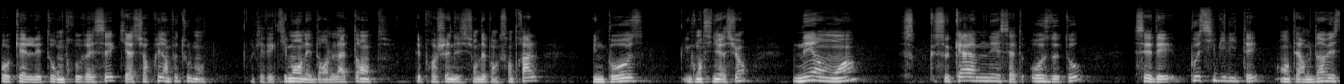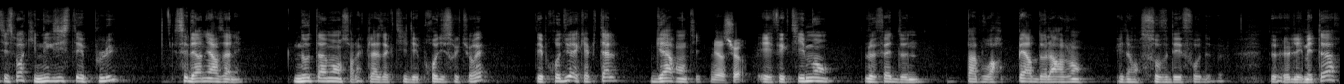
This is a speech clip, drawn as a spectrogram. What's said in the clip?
auquel les taux ont progressé qui a surpris un peu tout le monde. Donc effectivement, on est dans l'attente des prochaines décisions des banques centrales, une pause, une continuation. Néanmoins, ce- ce qu'a amené cette hausse de taux, c'est des possibilités en termes d'investissement qui n'existaient plus ces dernières années, notamment sur la classe d'actifs des produits structurés, des produits à capital garanti. Bien sûr. Et effectivement, le fait de ne pas pouvoir perdre de l'argent, évidemment, sauf défaut de, de l'émetteur,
